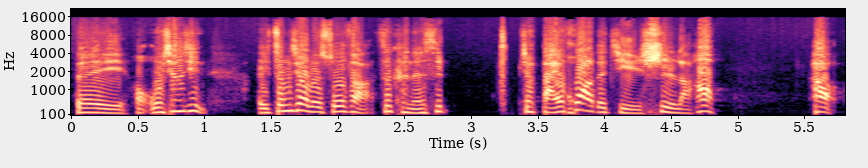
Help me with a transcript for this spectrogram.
对，好，我相信以宗教的说法，这可能是比较白话的解释了哈。好，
